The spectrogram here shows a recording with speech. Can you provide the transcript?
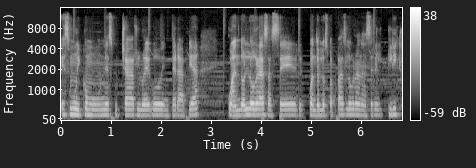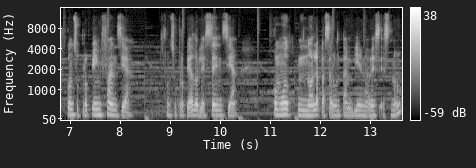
es muy común escuchar luego en terapia cuando logras hacer, cuando los papás logran hacer el clic con su propia infancia, con su propia adolescencia, cómo no la pasaron tan bien a veces, ¿no?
